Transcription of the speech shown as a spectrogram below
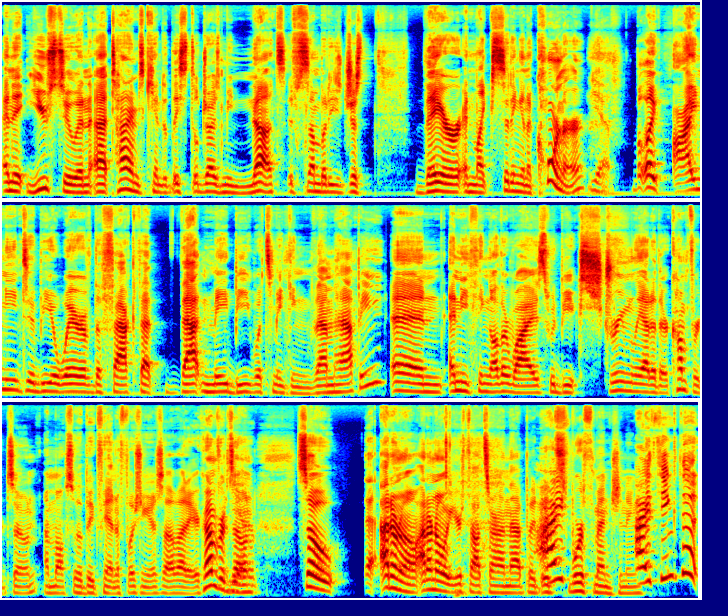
and it used to and at times candidly still drives me nuts if somebody's just there and like sitting in a corner. Yeah. But like I need to be aware of the fact that that may be what's making them happy and anything otherwise would be extremely out of their comfort zone. I'm also a big fan of pushing yourself out of your comfort zone. So I don't know. I don't know what your thoughts are on that, but it's I- worth mentioning. I think that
